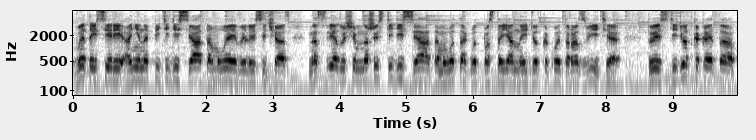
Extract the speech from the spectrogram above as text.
в этой серии они на 50-м левеле сейчас, на следующем на 60-м, и вот так вот постоянно идет какое-то развитие. То есть идет какая-то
